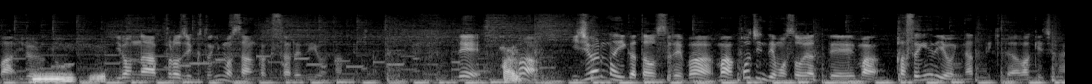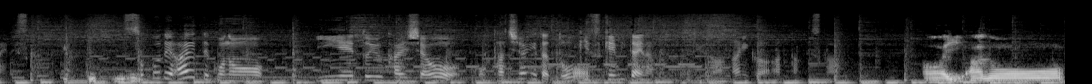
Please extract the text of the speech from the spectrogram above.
まあ、いろいろと、いろんなプロジェクトにも参画されるようになってきた。で、はい、まあ、意地悪な言い方をすれば、まあ、個人でもそうやって、まあ、稼げるようになってきたわけじゃないですか。そこで、あえてこの、陰影という会社を立ち上げた動機づけみたいなものっていうのは何かあったんですか？はい、あのー、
